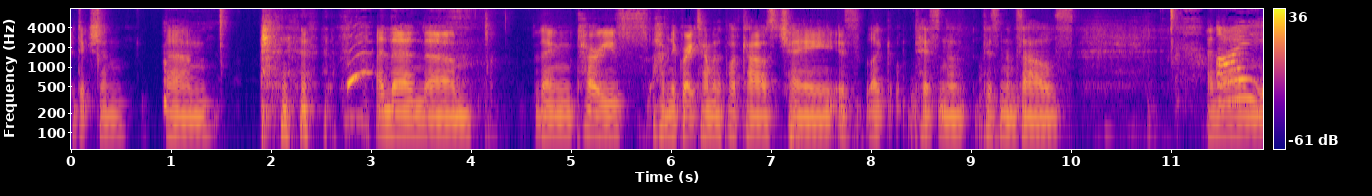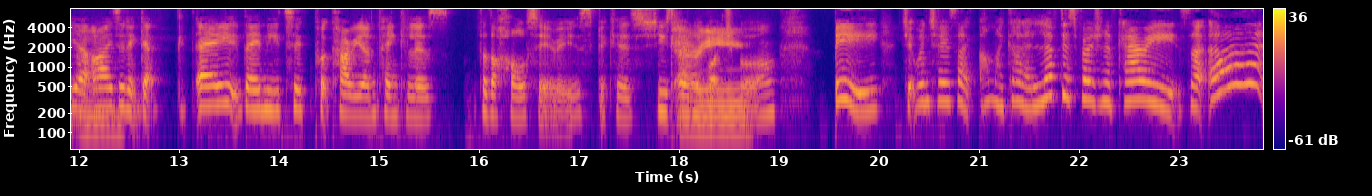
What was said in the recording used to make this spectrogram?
addiction um and then um then Carrie's having a great time on the podcast Che is like pissing pissing themselves and then, I yeah, um, I didn't get a. They need to put Carrie on painkillers for the whole series because she's Carrie- only watchable. B, when Che's like, "Oh my god, I love this version of Carrie," it's like, ah,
